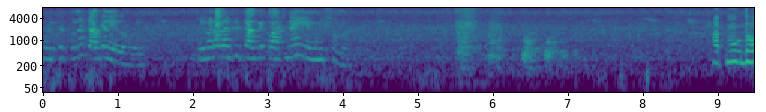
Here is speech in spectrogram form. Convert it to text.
পরীক্ষার জন্য কালকে নিয়ে যাব। এই ম্যাডাম কালকে ক্লাস নেই এমনি সময়। হাত মুখ ধো।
